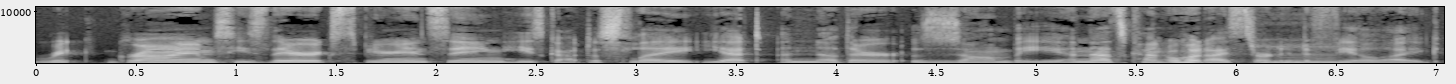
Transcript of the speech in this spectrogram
Rick Grimes. He's there experiencing, he's got to slay yet another zombie. And that's kind of what I started to mm. feel like.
